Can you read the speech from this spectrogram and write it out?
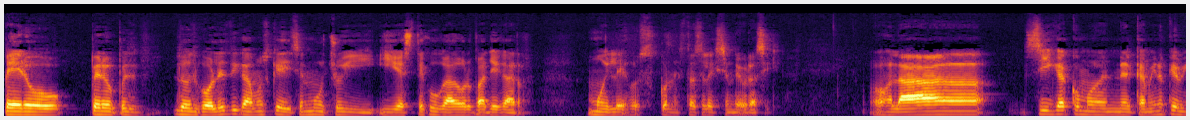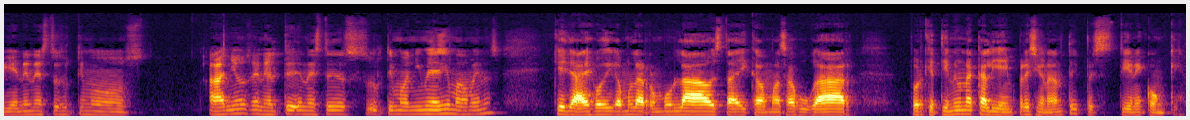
Pero, pero pues los goles digamos que dicen mucho y este jugador va a llegar muy lejos con esta selección de Brasil. Ojalá siga como en el camino que viene en estos últimos años, en, el, en este último año y medio más o menos, que ya dejó, digamos, la rumba a un lado, está dedicado más a jugar, porque tiene una calidad impresionante y pues tiene con qué.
